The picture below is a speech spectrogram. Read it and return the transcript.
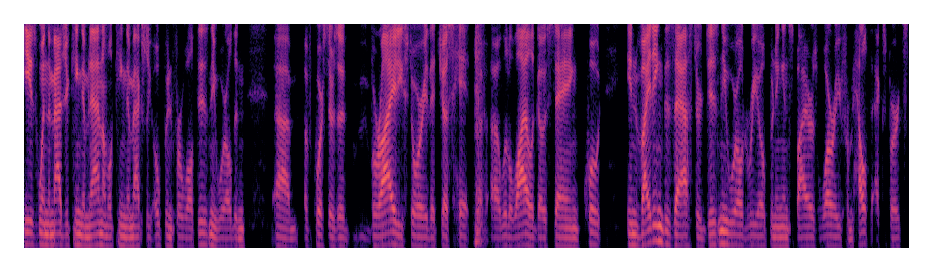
is when the Magic Kingdom and Animal Kingdom actually open for Walt Disney World. And um, of course, there's a Variety story that just hit a, a little while ago saying, "quote Inviting disaster, Disney World reopening inspires worry from health experts,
